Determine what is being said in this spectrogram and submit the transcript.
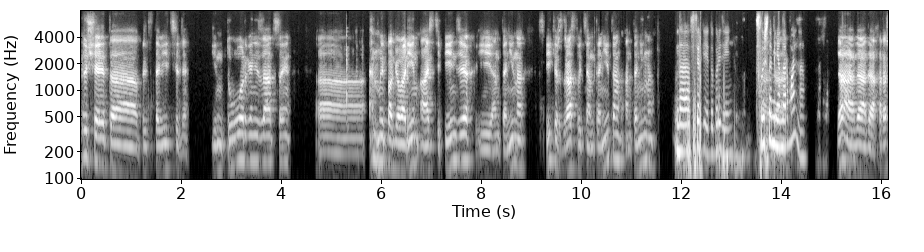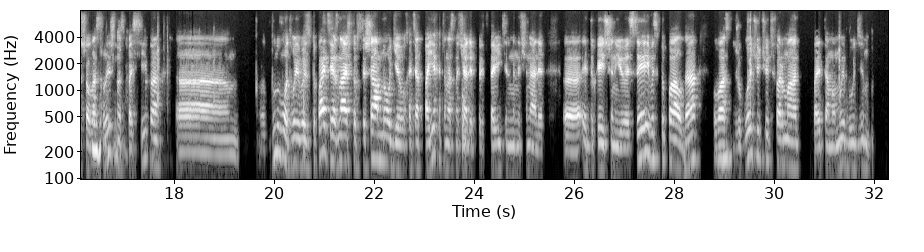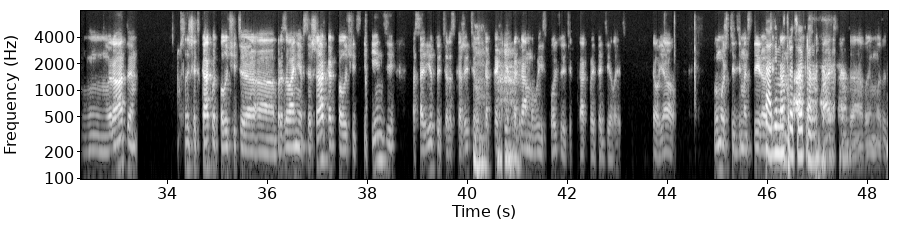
Следующее – это представитель ИНТУ организации. А, мы поговорим о стипендиях и Антонина, спикер. Здравствуйте, Антонита. Антонина. Да, Сергей, добрый день. Слышно да, меня нормально? Да, да, да, хорошо вас слышно, спасибо. А, ну вот, вы выступаете. Я знаю, что в США многие хотят поехать. У нас вначале представитель, мы начинали э, Education USA выступал, да, у вас другой чуть-чуть формат, поэтому мы будем рады услышать, как вот получить э, образование в США, как получить стипендии, посоветуйте, расскажите, вот как, какие программы вы используете, как вы это делаете. Все, я, вы можете демонстрировать Да, экран, демонстрацию экрана. Да, вы можете.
